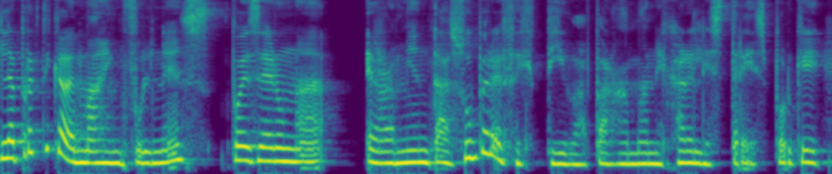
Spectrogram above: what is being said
La práctica de mindfulness puede ser una herramienta súper efectiva para manejar el estrés porque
